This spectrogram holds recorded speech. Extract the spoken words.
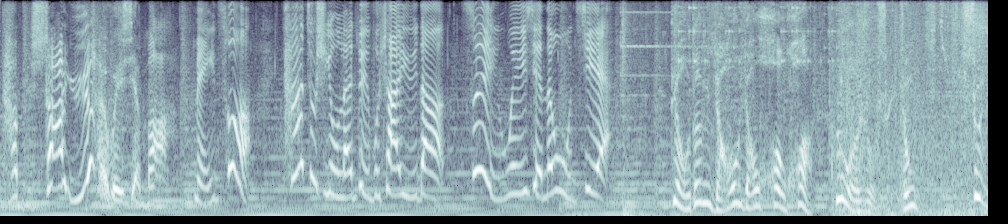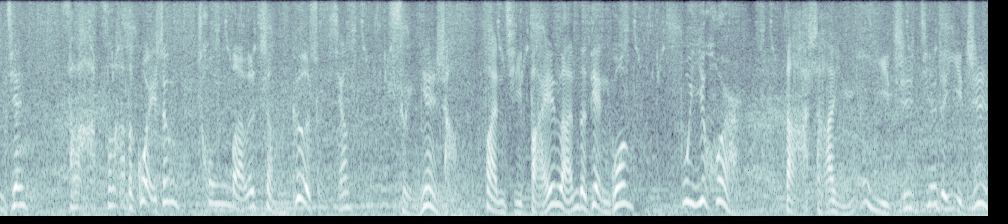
它比鲨鱼还危险吗？没错，它就是用来对付鲨鱼的最危险的武器。吊灯摇摇晃晃落入水中，瞬间，刺啦刺啦的怪声充满了整个水箱，水面上泛起白蓝的电光。不一会儿。大鲨鱼一只接着一只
